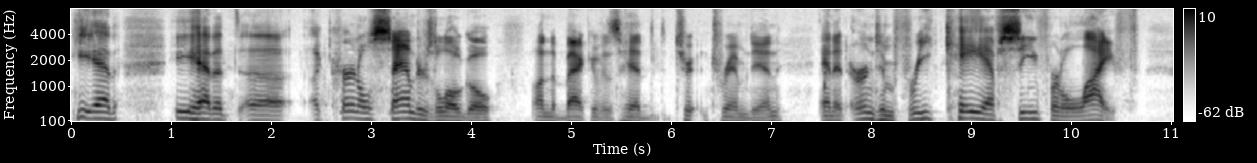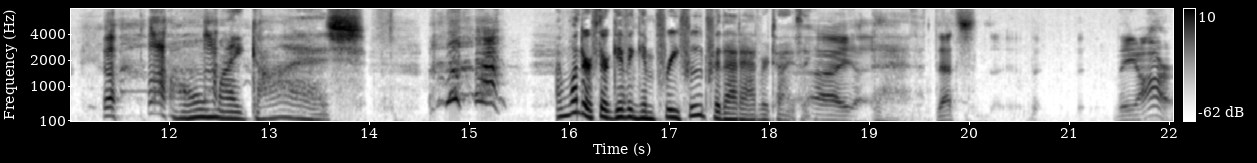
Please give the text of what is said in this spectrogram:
he had he had a uh, a Colonel Sanders logo on the back of his head tr- trimmed in, and it earned him free KFC for life. Oh my gosh. I wonder if they're giving him free food for that advertising. I, that's they are.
